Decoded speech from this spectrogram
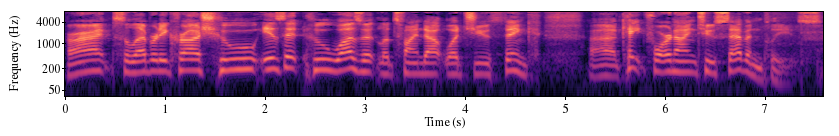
All right, celebrity crush. Who is it? Who was it? Let's find out what you think. Uh, Kate four nine two seven, please.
